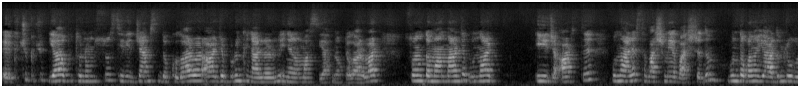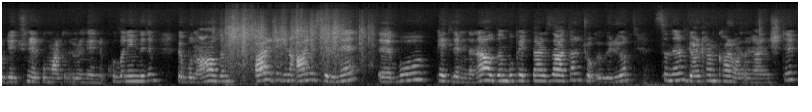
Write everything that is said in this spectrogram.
e, küçük küçük yağ butonumsu sivilcemsi dokular var. Ayrıca burun kenarlarında inanılmaz siyah noktalar var. Son zamanlarda bunlar iyice arttı. Bunlarla savaşmaya başladım. Bunda bana yardımcı olur diye düşünerek bu markanın ürünlerini kullanayım dedim. Ve bunu aldım. Ayrıca yine aynı serine e, bu petlerinden aldım. Bu petler zaten çok övülüyor. Sanırım Görkem Karman önermişti.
